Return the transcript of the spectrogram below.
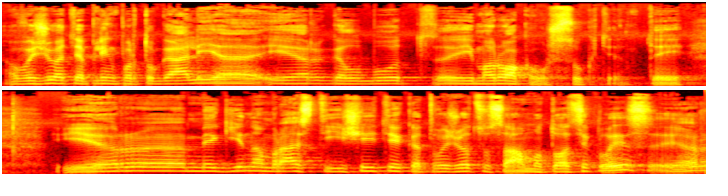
važiuoti aplink Portugaliją ir galbūt į Maroką užsukti. Tai ir mėginam rasti išeitį, kad važiuot su savo motociklais ir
